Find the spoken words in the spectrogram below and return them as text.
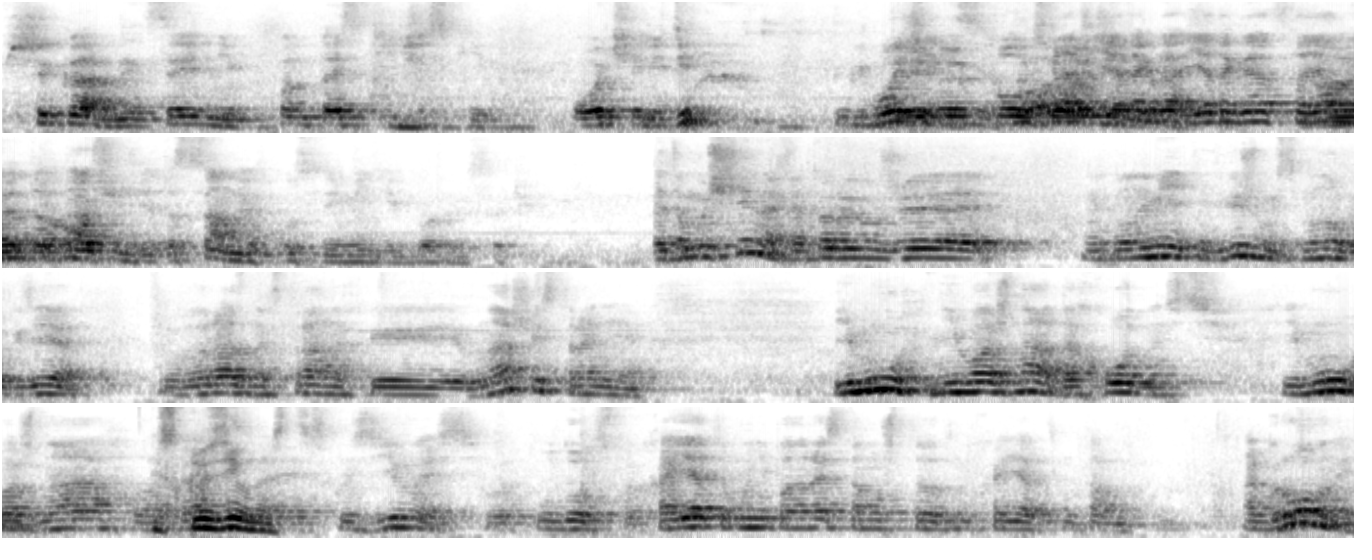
шикарный ценник, фантастический. Очереди. Длиной Ну, кстати, я тогда, я тогда отстоял. Но это 15. очень, это самые вкусные миди в городе Сочи. Это мужчина, который уже, он имеет недвижимость много где, в разных странах и в нашей стране. Ему не важна доходность, ему важна локация, Эксклюзивность. эксклюзивность, вот, удобство. Хаят ему не понравится, потому что ну, Хаят ну, там огромный,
